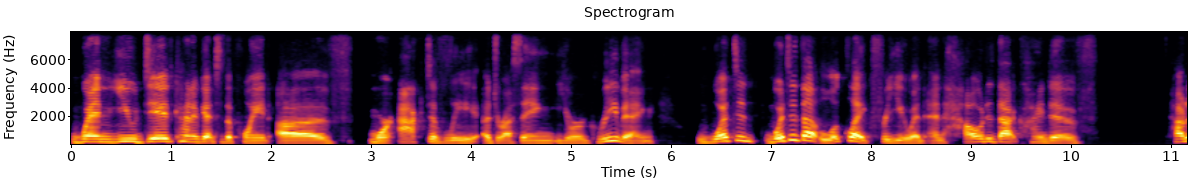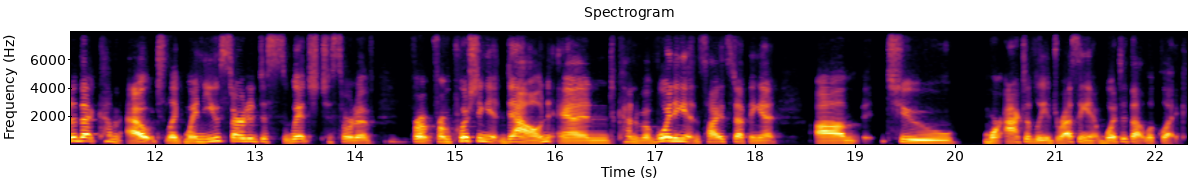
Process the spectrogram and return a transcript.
when you did kind of get to the point of more actively addressing your grieving what did what did that look like for you? And and how did that kind of how did that come out? Like when you started to switch to sort of mm. from from pushing it down and kind of avoiding it and sidestepping it um, to more actively addressing it what did that look like?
